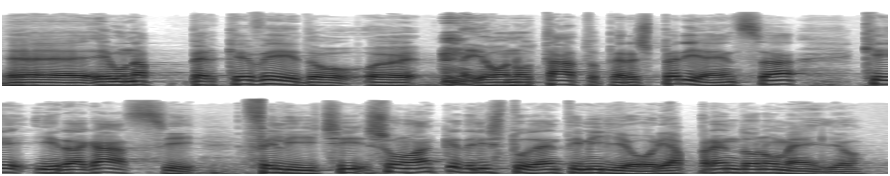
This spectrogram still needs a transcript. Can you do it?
eh, una, perché vedo eh, e ho notato per esperienza che i ragazzi felici sono anche degli studenti migliori, apprendono meglio.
